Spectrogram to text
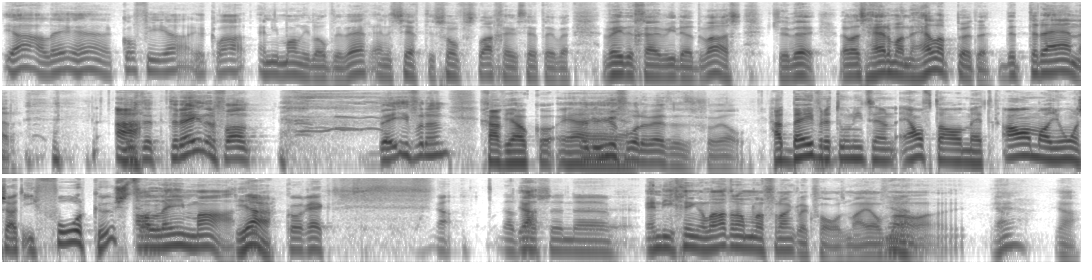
ja, alleen, hè, koffie, ja, ja, klaar. En die man die loopt weer weg en dan zegt zo'n verslaggever zegt mij, weet jij wie dat was? Ik zei, nee, dat was Herman Helleputte, de trainer. Ah. Dus de trainer van Beveren, Gaf jou... Ja, een ja, uur ja. voor de wedstrijd, geweldig. Had Beveren toen niet een elftal met allemaal jongens uit Ivoorkust? Alleen maar. Ja. Correct. Ja, dat Ja. was een... eh, En die gingen later allemaal naar Frankrijk volgens mij. Of Ja. nou, eh, hè? ja.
